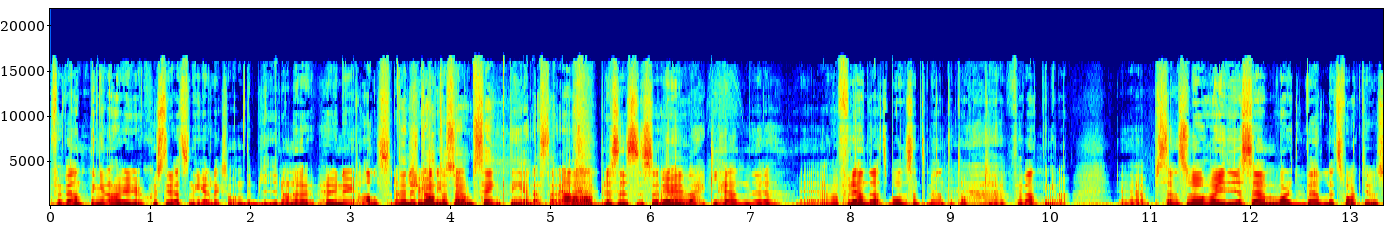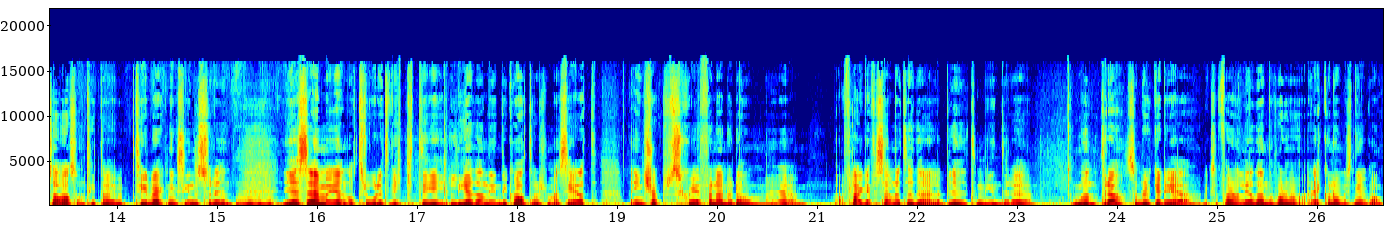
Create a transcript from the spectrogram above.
Förväntningarna har ju justerats ner liksom om det blir någon höjning alls Men det pratas om sänkningar nästan Ja precis, så det har ju verkligen eh, har förändrats både sentimentet och ja. förväntningarna eh, Sen så har ju ISM varit väldigt svagt i USA som tittar på tillverkningsindustrin mm. ISM är ju en otroligt viktig ledande indikator som man ser att när inköpscheferna när de eh, flaggar för sämre tider eller blir lite mindre muntra så brukar det liksom föranleda en form av ekonomisk nedgång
